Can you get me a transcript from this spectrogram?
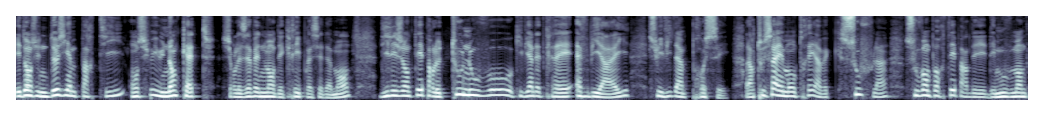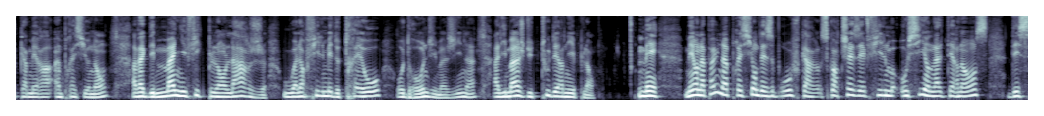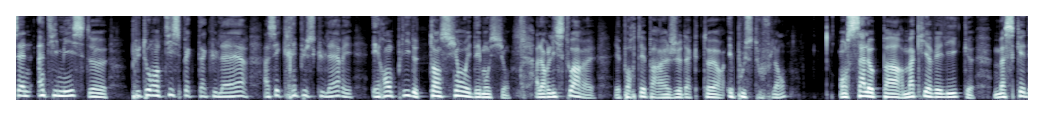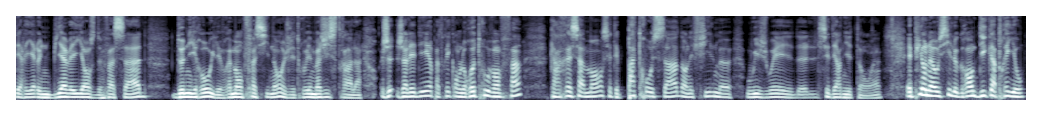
Et dans une deuxième partie, on suit une enquête sur les événements décrits précédemment, diligentée par le tout nouveau qui vient d'être créé FBI, suivi d'un procès. Alors tout ça est montré avec souffle, hein, souvent porté par des, mouvements de caméra impressionnants, avec des magnifiques plans larges ou alors filmés de très haut, au drone j'imagine, hein, à l'image du tout dernier plan. Mais, on n'a pas une impression d'esbrouf car Scorsese filme aussi en alternance des scènes intimistes euh, plutôt anti-spectaculaires, assez crépusculaires et, remplies de tension et d'émotion. Alors l'histoire est, est portée par un jeu d'acteurs époustouflant, en salopard machiavélique, masqué derrière une bienveillance de façade. De Niro, il est vraiment fascinant et je l'ai trouvé magistral. hein. J'allais dire, Patrick, on le retrouve enfin, car récemment, c'était pas trop ça dans les films où il jouait ces derniers temps. hein. Et puis, on a aussi le grand DiCaprio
